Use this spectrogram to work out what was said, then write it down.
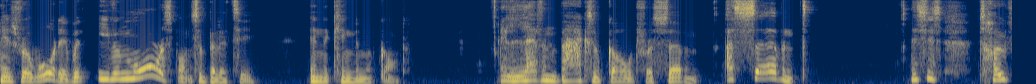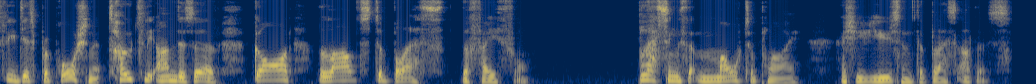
is rewarded with even more responsibility in the kingdom of God. Eleven bags of gold for a servant. A servant! This is totally disproportionate, totally undeserved. God loves to bless the faithful. Blessings that multiply as you use them to bless others.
